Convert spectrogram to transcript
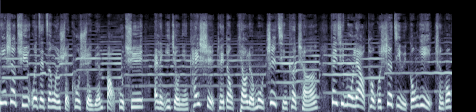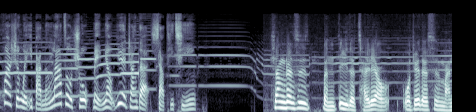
平社区位在增文水库水源保护区。二零一九年开始推动漂流木制琴课程，废弃木料透过设计与工艺，成功化身为一把能拉奏出美妙乐章的小提琴。像认识本地的材料，我觉得是蛮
